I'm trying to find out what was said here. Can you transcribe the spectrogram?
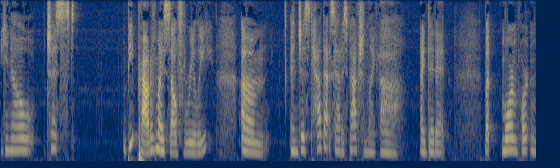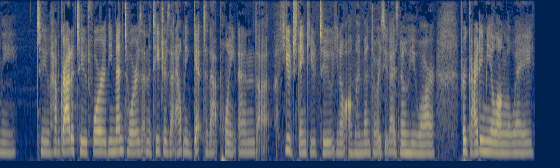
you know, just be proud of myself really. Um, and just have that satisfaction like, ah, I did it. But more importantly, to have gratitude for the mentors and the teachers that helped me get to that point. And uh, a huge thank you to you know all my mentors. You guys know who you are for guiding me along the way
